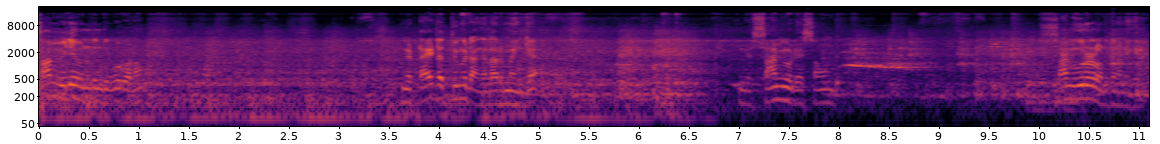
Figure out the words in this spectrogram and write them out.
சாமி வெளியே வந்து இந்த ஊர்வலம் இங்கே டயர்டில் தூங்கிட்டாங்க எல்லாருமே இங்கே. இங்கே சாமியோடைய சவுண்டு சாமி ஊரில் வந்து நினைக்கிறேன்.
